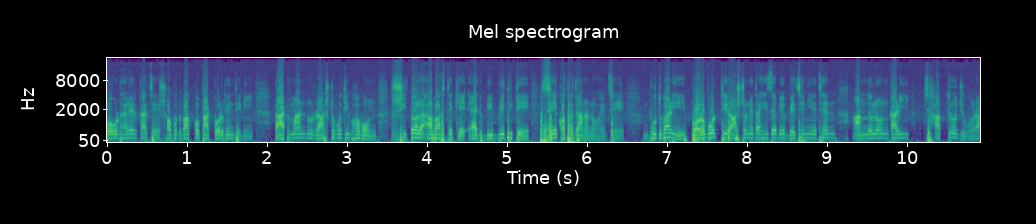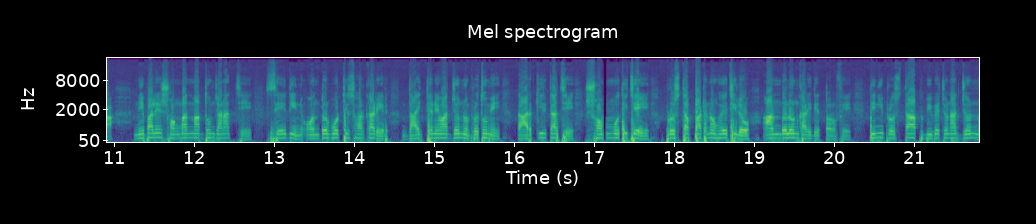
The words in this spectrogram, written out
পৌঢালের কাছে শপথবাক্য পাঠ করবেন তিনি। কাঠমান্ডুর রাষ্ট্রপতি ভবন শীতল আবাস থেকে এক বিবৃতিতে সে কথা জানানো হয়েছে। বুধবারই পরবর্তী রাষ্ট্রনেতা হিসেবে বেছে নিয়েছেন আন্দোলনকারী ছাত্র যুবরা। নেপালের সংবাদ মাধ্যম জানাচ্ছে, সেদিন অন্তর্বর্তী সরকারের দায়িত্ব নেওয়ার জন্য প্রথমে কার্কির কাছে সম্মতি চেয়ে প্রস্তাব পাঠানো হয়েছিল আন্দোলনকারীদের তরফে। তিনি প্রস্তাব বিবেচনার জন্য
